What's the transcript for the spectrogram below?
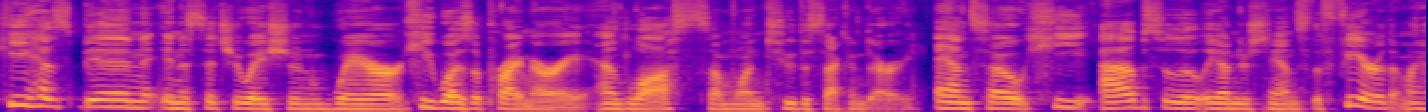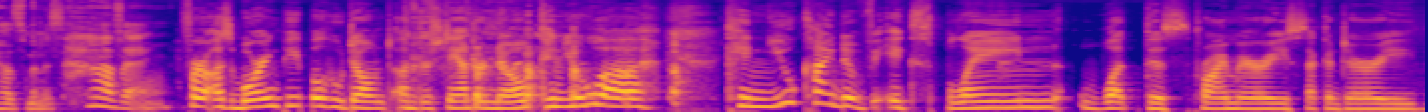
He has been in a situation where he was a primary and lost someone to the secondary. And so he absolutely understands the fear that my husband is having. For us boring people who don't understand or know, can you uh, can you kind of explain what this primary, secondary?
